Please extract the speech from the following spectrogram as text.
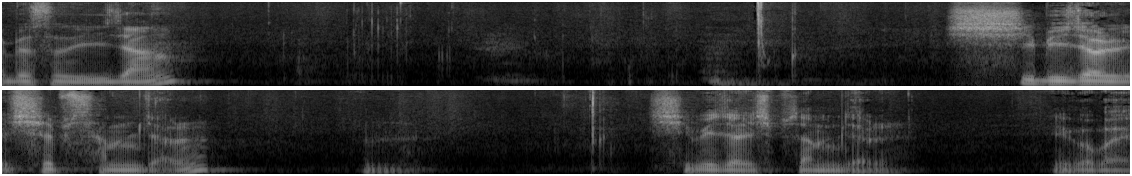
에베소 2장 12절, 13절. 12절, 13절. 읽어봐요.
